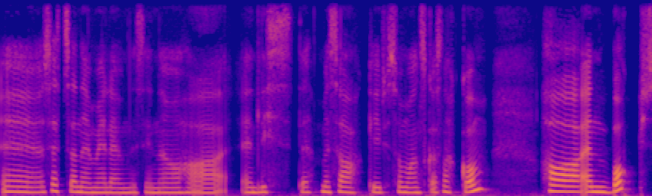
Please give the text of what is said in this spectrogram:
Eh, sette seg ned med elevene sine og ha en liste med saker som man skal snakke om. Ha en boks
